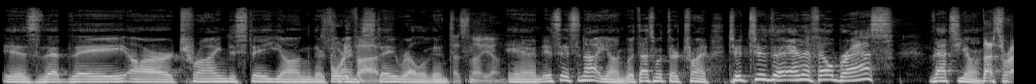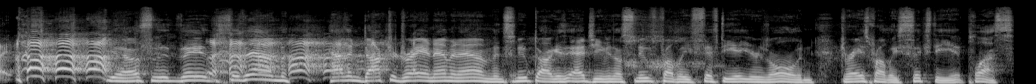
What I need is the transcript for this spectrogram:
Is that they are trying to stay young. They're trying to stay relevant. That's not young. and it's it's not young but that's what they're trying. To to the NFL brass that's young That's right. you know so they to them having Dr. Dre and Eminem and Snoop Dogg is edgy even though Snoop's probably 58 years old and Dre's probably 60 plus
